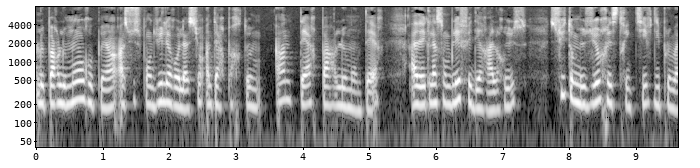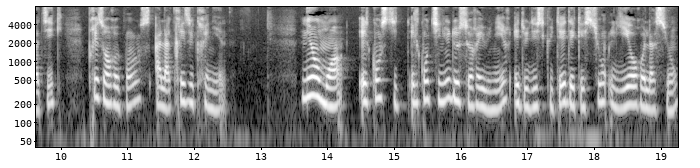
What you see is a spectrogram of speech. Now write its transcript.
le Parlement européen a suspendu les relations interparlementaires avec l'Assemblée fédérale russe suite aux mesures restrictives diplomatiques prises en réponse à la crise ukrainienne. Néanmoins, il, continue de se réunir et de discuter des questions liées aux relations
